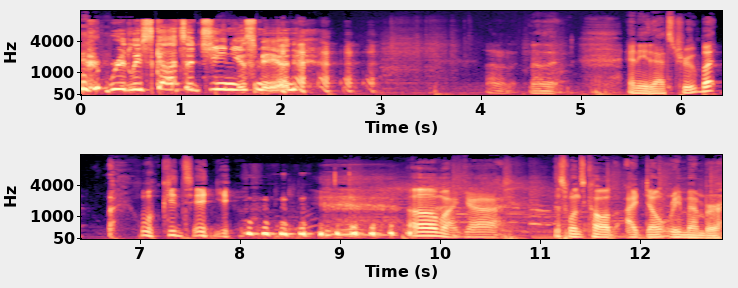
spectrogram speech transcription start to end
Ridley Scott's a genius, man. I don't know that any of that's true, but we'll continue. oh my god, this one's called "I Don't Remember."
